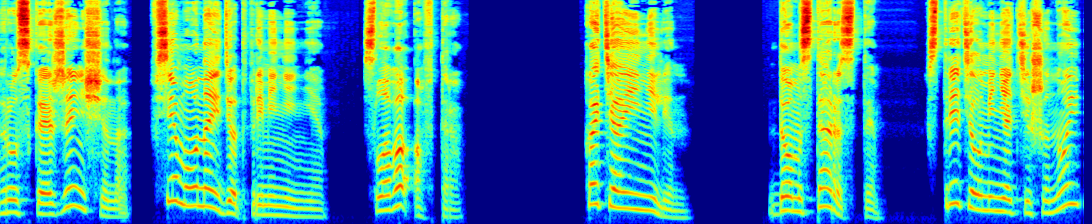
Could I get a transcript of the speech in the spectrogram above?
Русская женщина всему найдет применение. Слова автора. Катя Айнилин. Дом старосты встретил меня тишиной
